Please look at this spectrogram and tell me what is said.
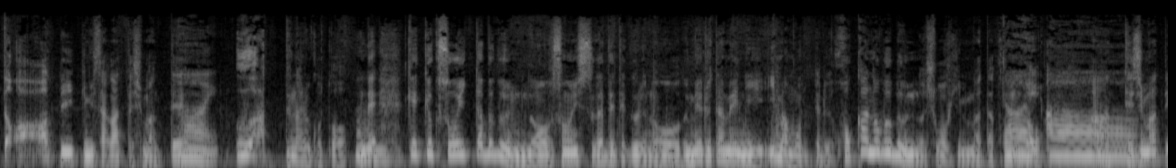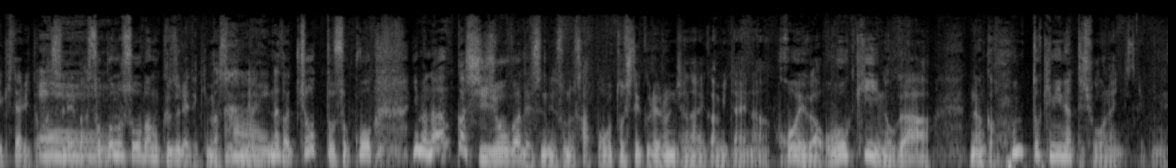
どーって一気に下がってしまって、はい、うわってなること、うん、で結局そういった部分の損失が出てくるのを埋めるために、今持ってる他の部分の商品、また今度、はい、あ手締まってきたりとかすれば、えー、そこの相場も崩れてきますよね、はい、だからちょっとそこ、今、なんか市場がですねそのサポートしてくれるんじゃないかみたいな声が大きいのが、なんか本当気になってしょうがないんですけどね。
